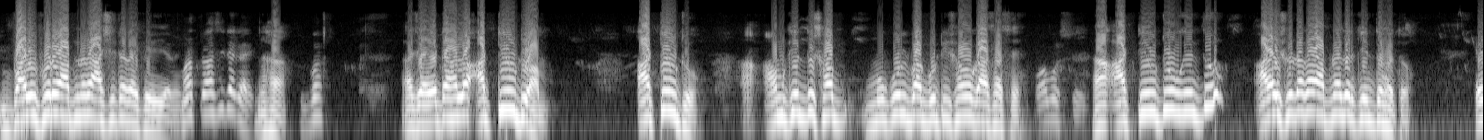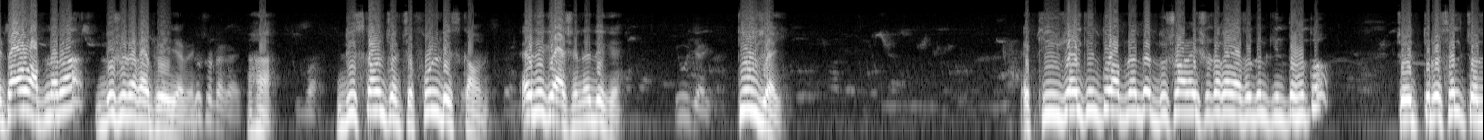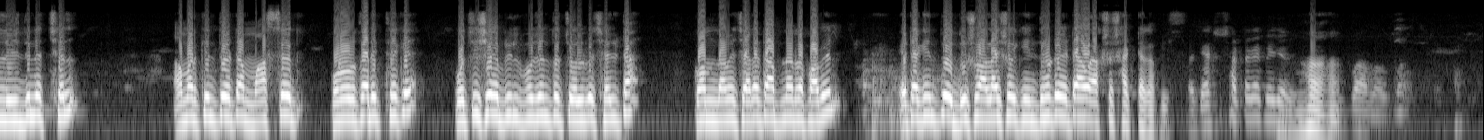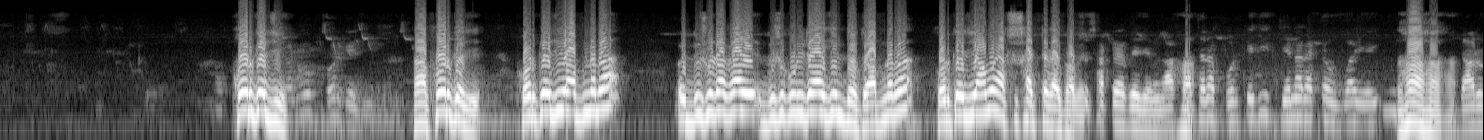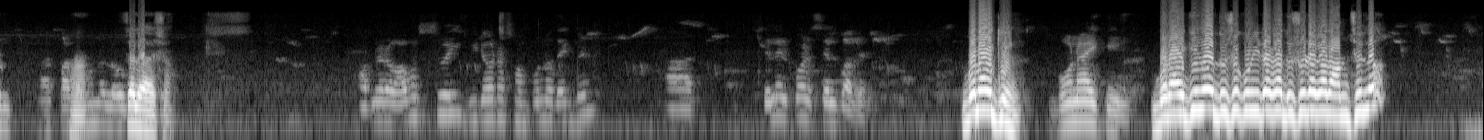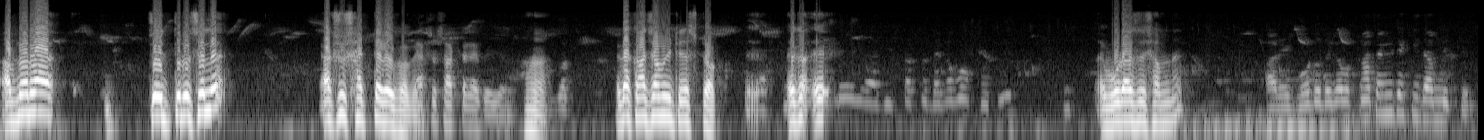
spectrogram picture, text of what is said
বাড়ি ফোরও আপনারা আশি টাকায় পেয়ে যাবেন। মাত্র আশি টাকায়? হ্যাঁ। আচ্ছা এটা হলো আটটিউটু আম আটটিউটু আ- আম কিন্তু সব মুকুল বা গুটি সহ গাছ আছে। অবশ্যই। হ্যাঁ আটটিউটু কিন্তু আড়াইশো টাকায় আপনাদের কিনতে হতো। এটাও আপনারা দুশো টাকায় পেয়ে যাবেন। দুশো টাকায়? হ্যাঁ। ডিসকাউন্ট চলছে ফুল ডিসকাউন্ট। এদিকে আসেন এদিকে। কিউ যাই কিউ যাই কিউ যাই কিন্তু আপনাদের দুশো আড়াইশো টাকায় এতদিন কিনতে হতো। চৈত্র সেল চল্লিশ দিনের সেল। আমার কিন্তু এটা মাসের পনেরো তারিখ থেকে পঁচিশে এপ্রিল পর্যন্ত চলবে সেলটা। কম দামে চারাটা আপনারা পাবেন। এটা কিন্তু দুশো আড়াইশো কিনতে হতো এটাও একশো ষাট টাকা পিস আচ্ছা একশো ষাট টাকায় পেয়ে যাবেন? হ্যাঁ হ্যাঁ। Four KG. Four KG. হ্যাঁ ফোর কেজি। ফোর কেজি আপনারা ওই দুশো টাকায় দুশো কুড়ি টাকায় কিনতে হতো। আপনারা ফোর কেজি আমও একশো ষাট টাকায় পাবেন। ষাট টাকা পেয়ে যাবেন। আর হ্যাঁ। তাছাড়া ফোর কেজি চেনার একটা উপায় এই। হ্যাঁ হ্যাঁ হ্যাঁ। দারুণ। হ্যাঁ। চলে আসো। আপনারা অবশ্যই ভিডিওটা সম্পূর্ণ দেখবেন। আর সেলের পর সেল পাবেন বোনাই কিং? বোনাই কিং। বোনাই কিংও দুশো কুড়ি টাকা দুশো টাকা দাম ছিল। আপনারা চৈত্র ছেলে একশো ষাট টাকায় পাবেন। একশো ষাট টাকায় পেয়ে যাবেন। হ্যাঁ। এটা কাঁচা মিট স্টক। বোর্ড আছে সামনে।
